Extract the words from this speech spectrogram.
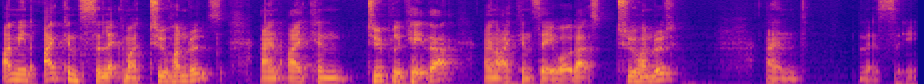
I mean, I can select my 200s and I can duplicate that and I can say, well, that's 200 and let's see,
